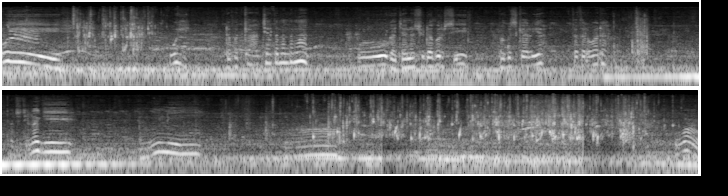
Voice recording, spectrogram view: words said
Wih. Wih, dapat gajah teman-teman. Uh, gajahnya sudah bersih. Bagus sekali ya. Kita taruh wadah. Kita cuci lagi. Yang ini. Wow.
